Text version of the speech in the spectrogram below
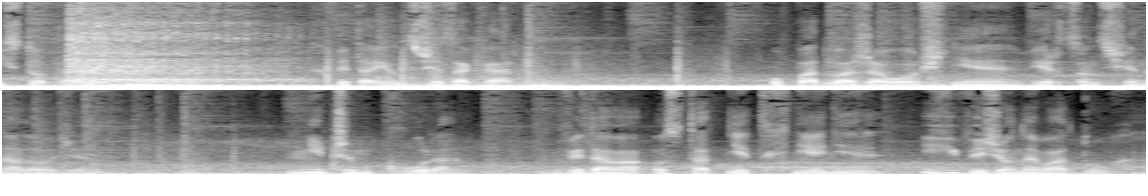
Istota chwytając się za gardło. Upadła żałośnie, wiercąc się na lodzie. Niczym kura wydała ostatnie tchnienie i wyzionęła ducha.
